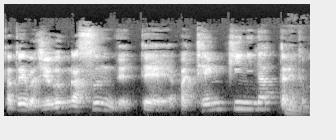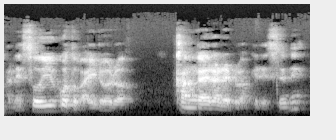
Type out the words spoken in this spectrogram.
例えば自分が住んでて、やっぱり転勤になったりとかね、そういうことがいろいろ考えられるわけですよね。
